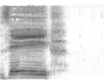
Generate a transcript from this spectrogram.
they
